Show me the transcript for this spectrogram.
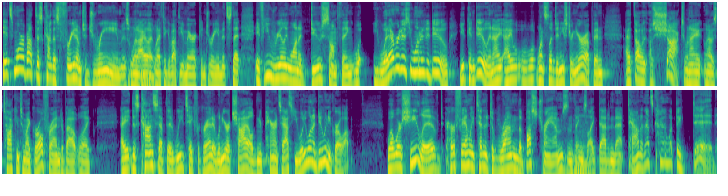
It's more about this kind of this freedom to dream is what mm. I like when I think about the American dream. It's that if you really want to do something, whatever it is you wanted to do, you can do. And I, I once lived in Eastern Europe, and I thought I was shocked when I when I was talking to my girlfriend about like. I, this concept that we take for granted when you're a child and your parents ask you, What do you want to do when you grow up? Well, where she lived, her family tended to run the bus trams and things mm. like that in that town, and that's kind of what they did.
